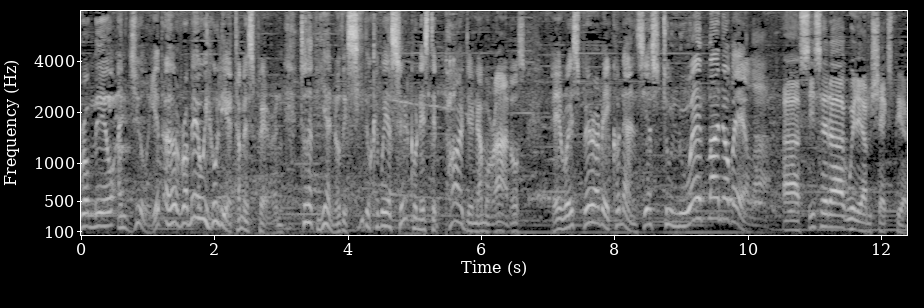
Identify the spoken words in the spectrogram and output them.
Romeo and Juliet, eh, Romeo y Julieta me esperan. Todavía no decido qué voy a hacer con este par de enamorados, pero esperaré con ansias tu nueva novela. Así será, William Shakespeare.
